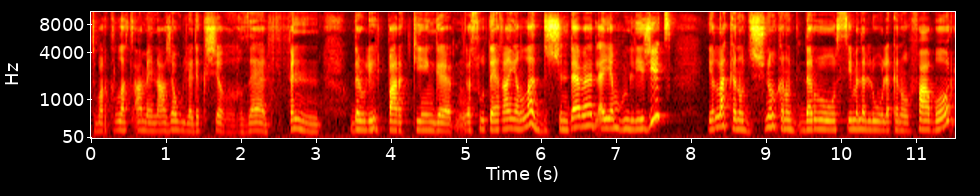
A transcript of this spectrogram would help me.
تبارك الله تأميناجا ولا داكشي غزال فن داروا ليه ال parking souterrain. يلا دشن دابا هاد الأيام ملي جيت يلا كانوا دشنو كانوا داروا السيمانة الأولى كانوا فابور.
